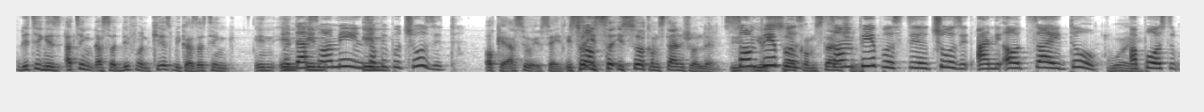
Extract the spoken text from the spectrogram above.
The thing is, I think that's a different case because I think in in But that's in- what I mean. Some people choose it. Okay, I see what you're saying. It's, Some- it's, it's circumstantial then. Some you're people some people still choose it on the outside too. Why? Opposed to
